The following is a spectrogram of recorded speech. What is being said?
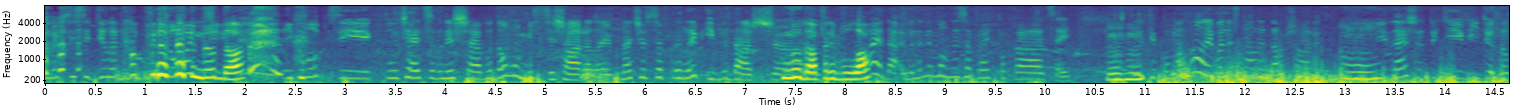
і ми всі сиділи на бетоні. Ну да. І хлопці, виходить, вони ще в одному місці жарили, наче все прилив і вода ж. Ну е, да, прибула. прибуває, Да, і вони не могли забрати поки цей. Угу. Ну, типу, помагали, і вони стали там жарити. Угу. І знаєш, такі відео там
